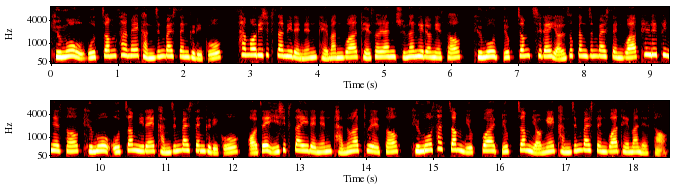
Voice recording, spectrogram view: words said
규모 5.3의 강진 발생 그리고 3월 23일에는 대만과 대서양 중앙해령에서 규모 6.7의 연속 강진 발생과 필리핀에서 규모 5.1의 강진 발생 그리고 어제 24일에는 바누아투에서 규모 4.6과 6.0의 강진 발생과 대만에서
